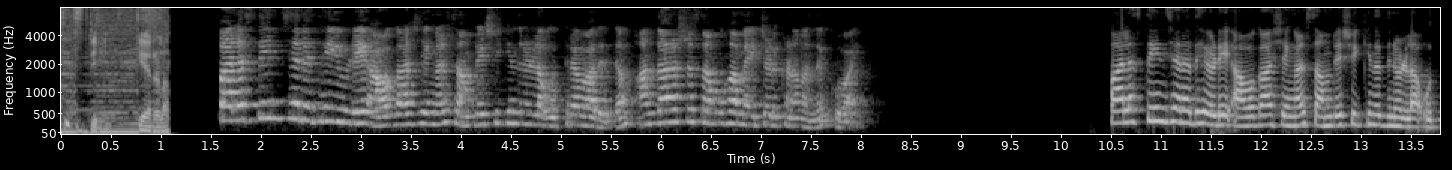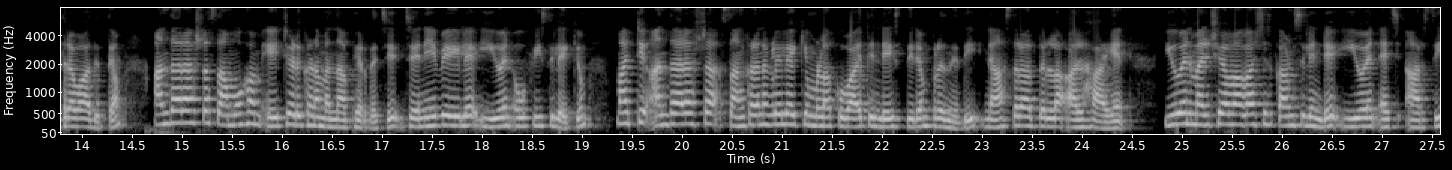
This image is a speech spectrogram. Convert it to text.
സിക്സ്റ്റീൻ കേരള. പലസ്തീൻ ജനതയുടെ അവകാശങ്ങൾ സംരക്ഷിക്കുന്നതിനുള്ള ഉത്തരവാദിത്തം അന്താരാഷ്ട്ര സമൂഹം ഏറ്റെടുക്കണമെന്ന് കുവൈത്ത്. പലസ്തീൻ ജനതയുടെ അവകാശങ്ങൾ സംരക്ഷിക്കുന്നതിനുള്ള ഉത്തരവാദിത്തം അന്താരാഷ്ട്ര സമൂഹം ഏറ്റെടുക്കണമെന്ന് അഭ്യർത്ഥിച്ച് ജനീവയിലെ യു എൻ ഓഫീസിലേക്കും മറ്റ് അന്താരാഷ്ട്ര സംഘടനകളിലേക്കുമുള്ള കുവൈത്തിന്റെ സ്ഥിരം പ്രതിനിധി Nasser Abdullah Al Hayyan U N മനുഷ്യാവകാശ കൗൺസിലിന്റെ U N H R C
